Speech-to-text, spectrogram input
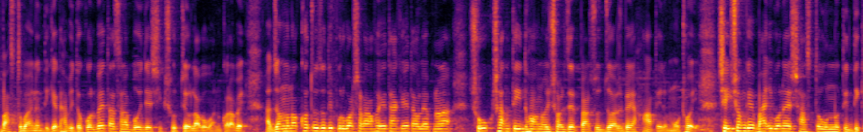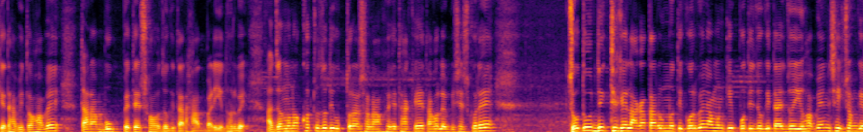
বাস্তবায়নের দিকে ধাবিত করবে। তাছাড়া বৈদেশিক সূত্রেও লাভবান করাবে। আর জন্ম নক্ষত্র যদি পূর্বাশারা হয়ে থাকে, তাহলে আপনারা সুখ, শান্তি, ধন, ঐশ্বর্যের প্রাচুর্য আসবে হাতের মুঠোয়। সেই সঙ্গে ভাই বোনের স্বাস্থ্য উন্নতির দিকে ধাবিত হবে। তারা বুক পেতে সহযোগিতার হাত বাড়িয়ে ধরবে। আর জন্ম নক্ষত্র যদি উত্তরাশারা হয়ে থাকে, তাহলে বিশেষ করে চতুর্দিক থেকে লাগাতার উন্নতি করবেন, এমনকি প্রতিযোগিতায় জয়ী হবেন। সেই সঙ্গে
